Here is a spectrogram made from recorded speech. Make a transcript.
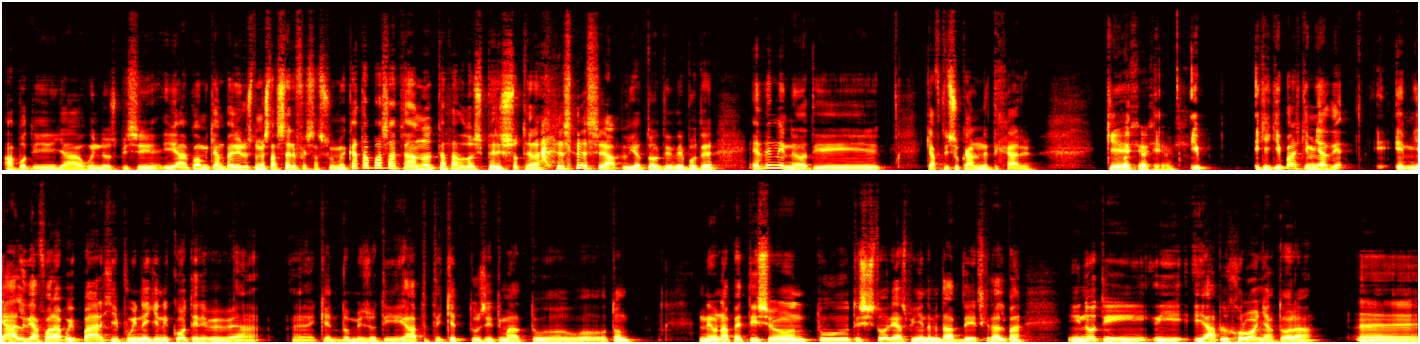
από ότι για Windows PC ή ακόμη και αν περιοριστούμε στα Surface ας πούμε κατά πάσα πιθανότητα θα δώσει περισσότερα σε Apple για το οτιδήποτε. Ε, δεν είναι ότι και αυτοί σου κάνουν τη χάρη. Και, όχι, όχι, όχι. και εκεί υπάρχει και μια, ε, μια άλλη διαφορά που υπάρχει που είναι γενικότερη βέβαια ε, και νομίζω ότι άπτεται και του ζήτημα του, των νέων απαιτήσεων του, της ιστορίας που γίνεται με τα updates κτλ. Είναι ότι η, η Apple χρόνια τώρα ε,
